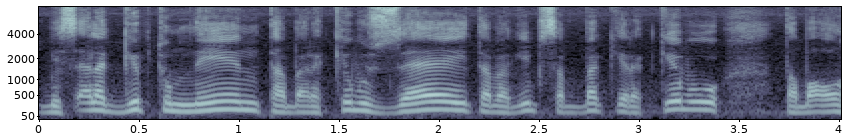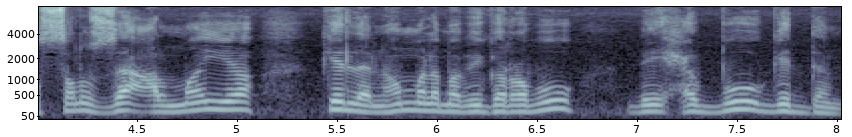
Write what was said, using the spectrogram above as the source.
وبيسألك جبته منين طب أركبه إزاي طب أجيب سباك يركبه طب أوصله إزاي على المية كده لأن هم لما بيجربوه بيحبوه جدا.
